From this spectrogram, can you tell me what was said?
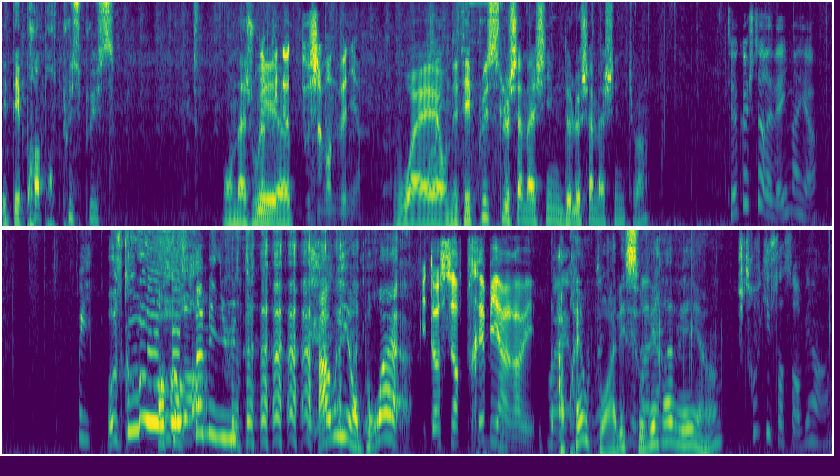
été propre plus plus. On a On a joué... pris euh, notre touche avant de venir. ouais, on était plus le chat machine, de le chat machine, tu vois. Tu veux que je te réveille, Maya? Au secours Encore 5 minutes Ah oui, on pourra... Il t'en sort très bien, Ravé. Ouais, Après, on pourra aller sauver. Ravé, hein. Je trouve qu'il s'en sort bien. Hein.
